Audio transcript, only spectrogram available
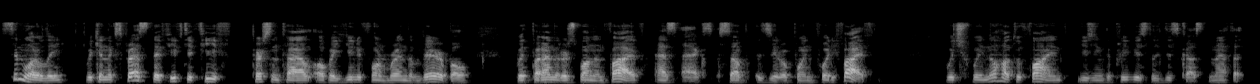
Similarly, we can express the 55th percentile of a uniform random variable with parameters 1 and 5 as x sub 0.45, which we know how to find using the previously discussed method.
